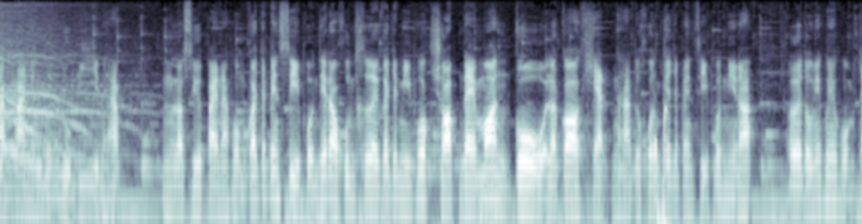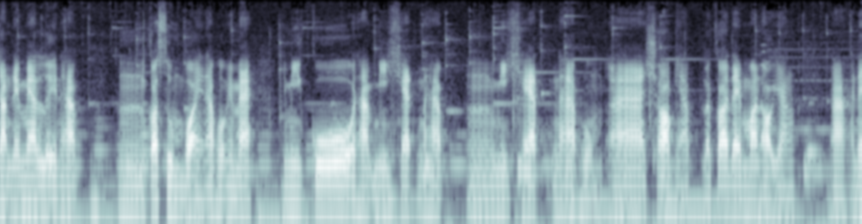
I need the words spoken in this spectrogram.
ราคา 10,000รูบี้นะครับเราซื้อไปนะผมก็จะเป็น 4 ผลที่เราคุ้นเคยก็จะมีพวกช็อปไดมอนด์โกแล้วก็แคทนะครับทุกคนก็จะเป็น 4 ผลนี้เนาะเออตรงนี้คุณผมจำได้แม่นเลยนะครับอืมก็สุ่มบ่อยนะผมเห็นไหมจะมีโกนะครับมีแคทนะครับอืมมีแคทนะครับผมอ่าช็อปครับแล้วก็ไดมอนด์ออกยัง อ่าได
